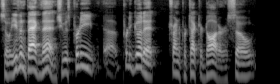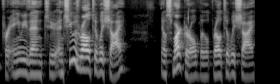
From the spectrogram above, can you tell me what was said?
So even back then, she was pretty uh, pretty good at trying to protect her daughter. So for Amy then to, and she was relatively shy, you know, smart girl, but relatively shy.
